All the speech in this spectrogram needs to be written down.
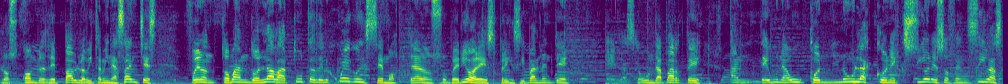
los hombres de Pablo Vitamina Sánchez fueron tomando la batuta del juego y se mostraron superiores, principalmente en la segunda parte, ante una U con nulas conexiones ofensivas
